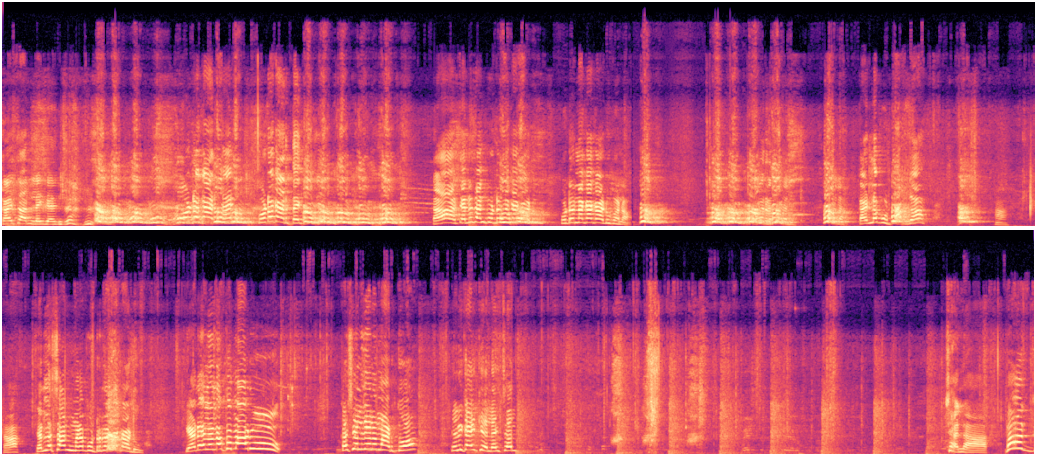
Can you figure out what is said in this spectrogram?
काय चाललंय त्यांचं? फोटो काढताय फोटो काढताय हा त्याला सांग फोटो नका काढू. फोटो नका काढू म्हणा. काढला फोटो तुझा. हा हा. त्यांना सांग मला फोटो नका काढू. येडायला नको मारू. कशाला त्याला मारतो? त्याने काय केलंय? चल. चला. बघ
